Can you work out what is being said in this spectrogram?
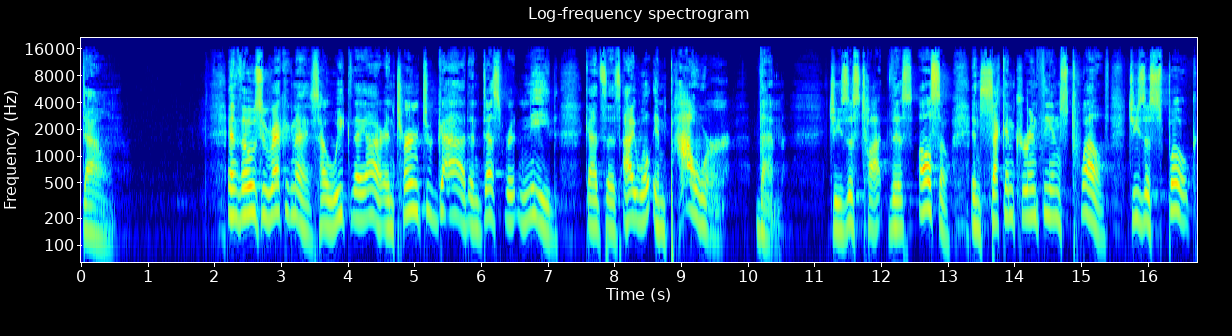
down. And those who recognize how weak they are and turn to God in desperate need, God says, I will empower them. Jesus taught this also. In 2 Corinthians 12, Jesus spoke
